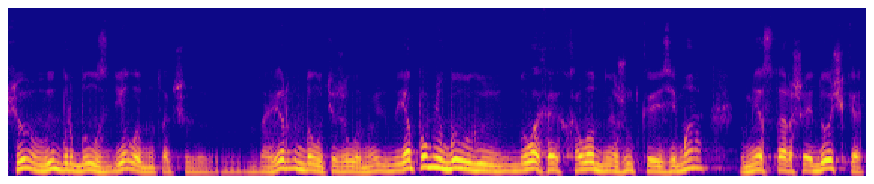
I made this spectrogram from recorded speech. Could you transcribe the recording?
все, выбор был сделан, так что, наверное, было тяжело. Ну, я помню, был, была холодная, жуткая зима, у меня старшая дочка,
